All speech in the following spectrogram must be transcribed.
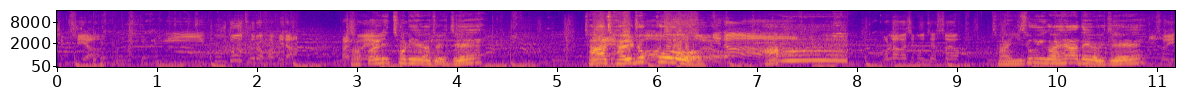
김수현 2구도 들어갑니다. 다시 자. 빨리 처리해야죠 이제 자잘 아, 줬고. 아 올라가지 못했어요. 자 이소희가 해야 돼요 이제 이소희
